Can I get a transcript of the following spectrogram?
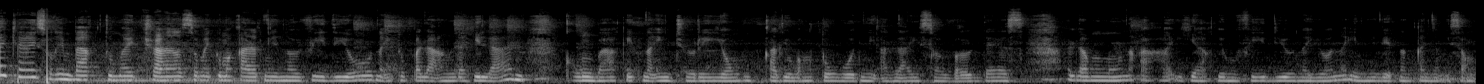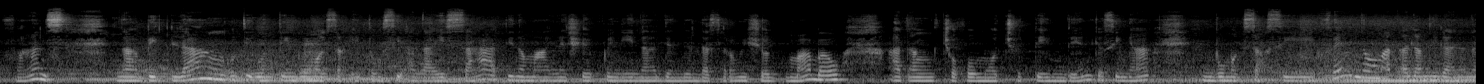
Hi guys! Welcome back to my channel. So may kumakalat ngayon na video na ito pala ang dahilan kung bakit na-injury yung kaliwang tuhod ni Eliza Valdez. Alam mo, nakakaiyak yung video na yon na inilit ng kanyang isang fans na biglang unti-unting bumagsak itong si Eliza at tinamayan syempre ni Nadia din Lazaro Michelle Gumabaw at ang Chocomocho team din kasi nga bumagsak si Phenom at alam nila na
